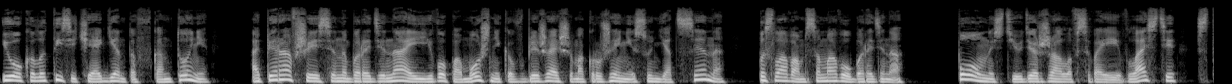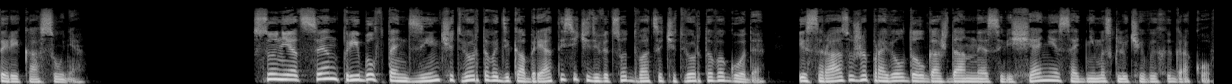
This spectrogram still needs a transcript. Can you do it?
и около тысячи агентов в Кантоне, опиравшаяся на Бородина и его помощников в ближайшем окружении Сунь Яцена, по словам самого Бородина, полностью держала в своей власти старика Суня. Сунь Яцен прибыл в Таньцзинь 4 декабря 1924 года и сразу же провел долгожданное совещание с одним из ключевых игроков.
